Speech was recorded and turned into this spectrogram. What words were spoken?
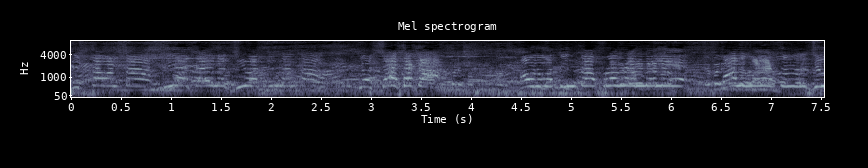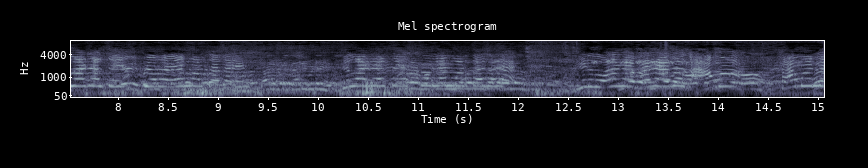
ನಿಷ್ಠಾವಂತ ಸಿಎಸ್ಐನ ಜೀವ ತಿಂದಂತ ಶಾಸಕ. ಅವನು ಮತ್ತೆ ಪ್ರೋಗ್ರಾಮ್ ಪ್ರೋಗ್ರಾಮ್ಗಳಲ್ಲಿ ಪಾಲ್ಗೊಳ್ಳುತ್ತಿರುವ ಜಿಲ್ಲಾಡಳಿತ ಎಸ್ ಪಿ ಅವರು ಏನ್ ಮಾಡ್ತಾ ಇದ್ದಾರೆ? ಜಿಲ್ಲಾಡಳಿತ ಎಸ್ ಪಿ ಏನ್ ಮಾಡ್ತಾ ಇದ್ದಾರೆ? ಹಿಡಿದು ಒಳಗೆ ಸಾಮಾನ್ಯ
